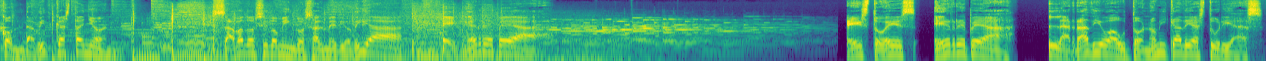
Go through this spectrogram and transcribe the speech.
con David Castañón. Sábados y domingos al mediodía en RPA. Esto es RPA, la radio autonómica de Asturias.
